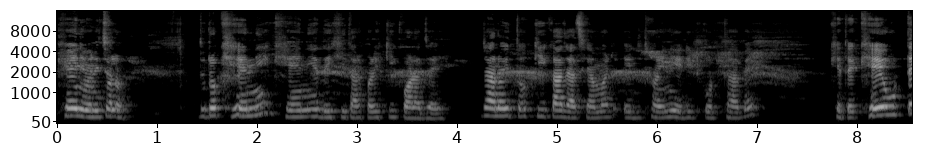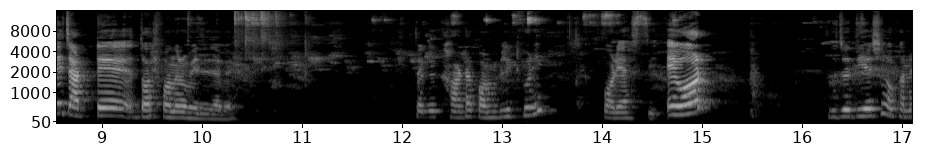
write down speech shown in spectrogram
খেয়ে নি মানে চলো। দুটো খেয়ে নিই খেয়ে নিয়ে দেখি তারপরে কি করা যায়। জানোই তো কী কাজ আছে, আমার এডিট হয়নি এডিট করতে হবে। খেতে, খেয়ে উঠতেই চারটে দশ পনেরো বেজে যাবে। তাকে খাওয়াটা কমপ্লিট করি, পরে আসছি। এ ওর পুজো দিয়ে এসে ওখানে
